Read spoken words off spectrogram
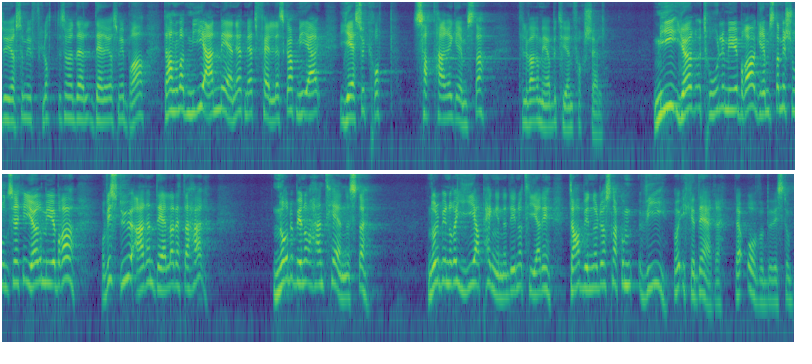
Du gjør så mye flott. Liksom, dere gjør så mye bra. Det handler om at vi er en menighet med et fellesskap. Vi er Jesu kropp satt her i Grimstad til å være med og bety en forskjell. Vi gjør utrolig mye bra. Grimstad misjonskirke gjør mye bra. Og Hvis du er en del av dette her, når du begynner å ha en tjeneste, når du begynner å gi av pengene dine og tida di, da begynner du å snakke om vi og ikke dere. Det er jeg overbevist om.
